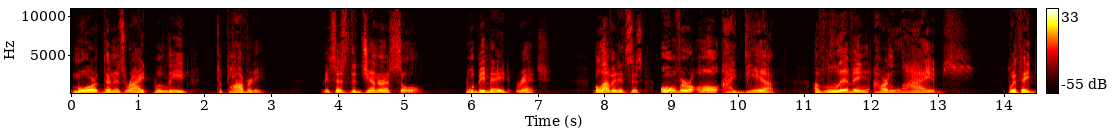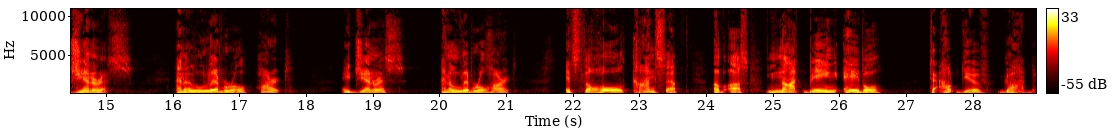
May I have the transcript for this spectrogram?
more than is right will lead to poverty. But he says the generous soul will be made rich. Beloved it's this overall idea of living our lives with a generous and a liberal heart. A generous and a liberal heart. It's the whole concept of us not being able to outgive God.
